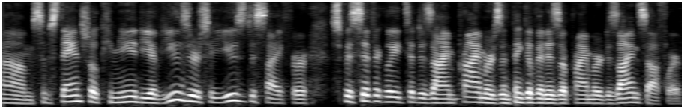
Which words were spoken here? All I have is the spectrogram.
um, substantial community of users who use Decipher specifically to design primers and think of it as a primer design software.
